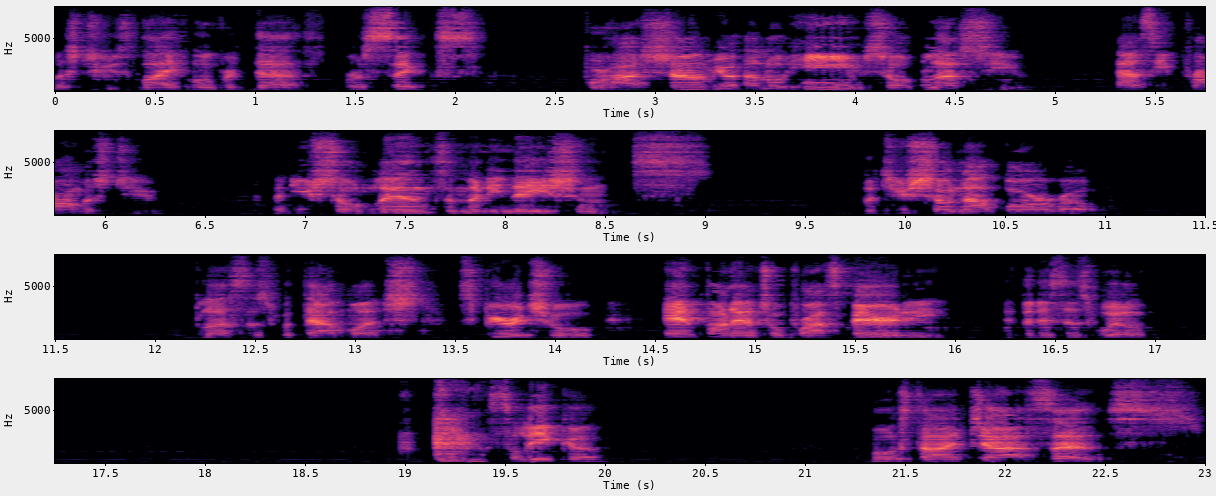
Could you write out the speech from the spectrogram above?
Must choose life over death. Verse 6 For Hashem your Elohim shall bless you as he promised you, and you shall lend to many nations, but you shall not borrow bless us with that much spiritual and financial prosperity if it is His will. Salika, Most High Jah says,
